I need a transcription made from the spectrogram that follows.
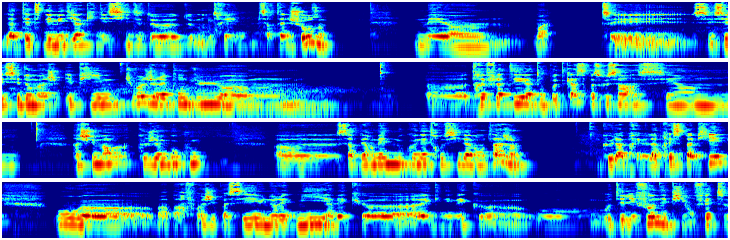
la tête des médias qui décide de, montrer certaines choses. Mais euh, c'est c'est dommage. Et puis, tu vois, j'ai répondu euh, euh, très flatté à ton podcast parce que c'est un, un, schéma que j'aime beaucoup. Euh, ça permet de nous connaître aussi davantage que la, la presse papier où euh, bah, parfois j'ai passé une heure et demie avec euh, avec des mecs au, au, téléphone et puis en fait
